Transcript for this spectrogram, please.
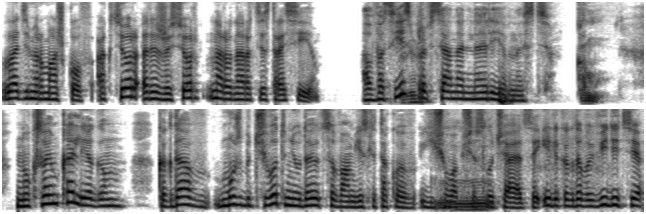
Владимир Машков, актер, режиссер, народный артист России. А у вас есть профессиональная ревность? Кому? Но к своим коллегам, когда, может быть, чего-то не удается вам, если такое еще вообще случается, или когда вы видите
